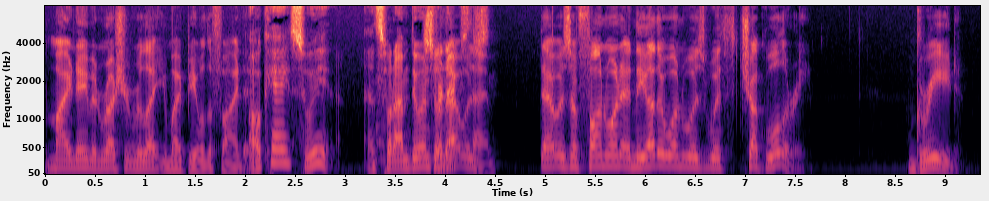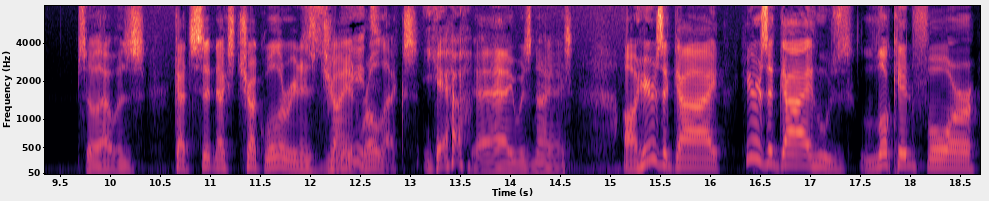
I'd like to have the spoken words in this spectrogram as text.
my name in Russian roulette, you might be able to find it. Okay, sweet. That's what I'm doing so for that next was time. that was a fun one, and the other one was with Chuck Woolery, Greed. So that was got to sit next to Chuck Woolery in his giant Rolex. Yeah. Yeah, he was nice. Uh, here's a guy. Here's a guy who's looking for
